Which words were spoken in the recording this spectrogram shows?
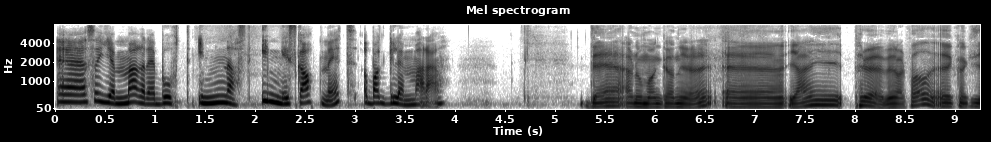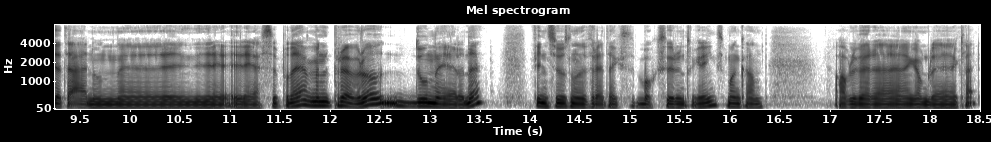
eh, så gjemmer jeg det bort innerst inn i skapet mitt og bare glemmer det. Det er noe man kan gjøre. Eh, Jeg prøver i hvert fall. Jeg kan ikke si at jeg er noen eh, racer på det, men prøver å donere det. Finnes jo sånne Fretex-bokser rundt omkring, så man kan avlevere gamle klær.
